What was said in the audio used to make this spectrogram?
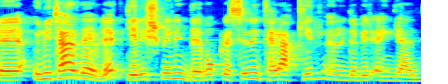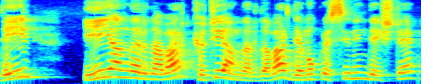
e, üniter devlet gelişmenin, demokrasinin, terakkinin önünde bir engel değil. İyi yanları da var, kötü yanları da var. Demokrasinin de işte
